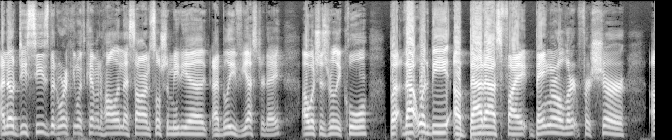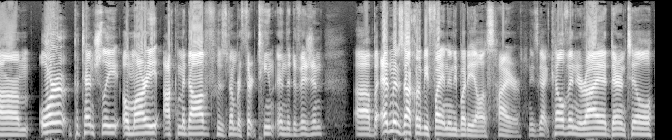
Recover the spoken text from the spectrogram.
I know DC's been working with Kevin Holland. I saw on social media, I believe yesterday, uh, which is really cool. But that would be a badass fight, banger alert for sure. Um, or potentially Omari Akhmedov, who's number 13 in the division. Uh, but Edmen's not going to be fighting anybody else higher. He's got Kelvin, Uriah, Darren Till.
